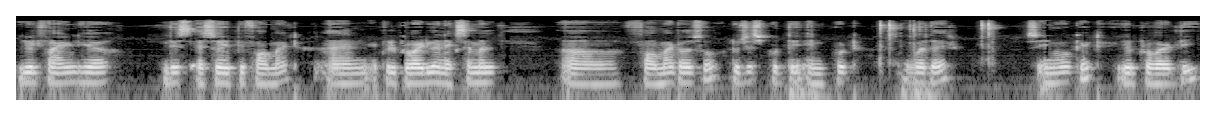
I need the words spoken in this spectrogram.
you'll find here this SOAP format and it will provide you an XML uh, format also to just put the input over there. So invoke it you'll provide the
